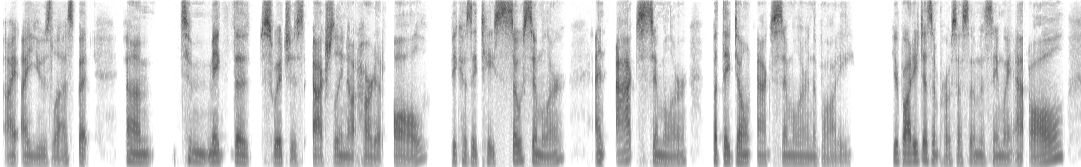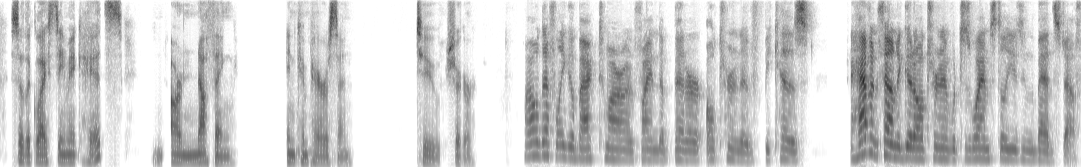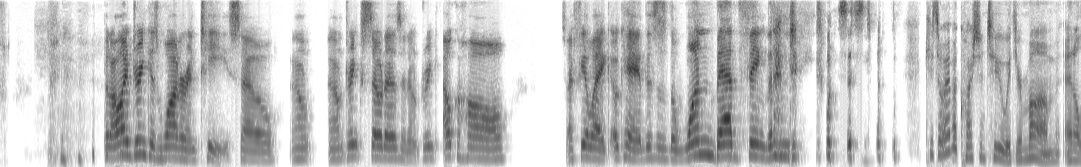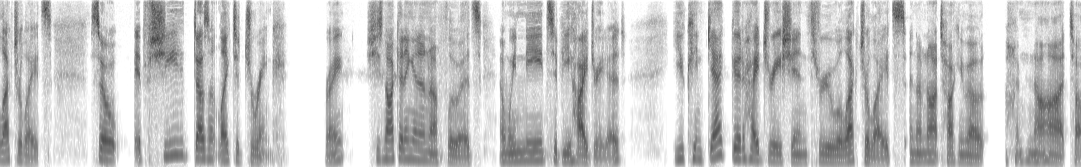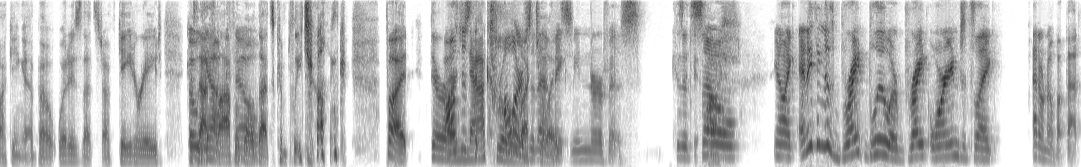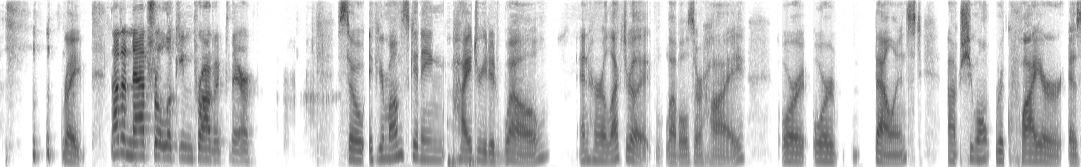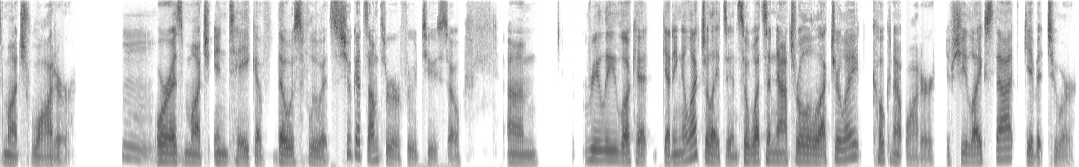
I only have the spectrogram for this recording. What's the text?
I, I use less. But um, to make the switch is actually not hard at all because they taste so similar and act similar, but they don't act similar in the body. Your body doesn't process them the same way at all. So the glycemic hits are nothing in comparison to sugar. I'll definitely go back tomorrow and find a better alternative because I haven't found a good alternative, which is why I'm still using the bad stuff. But all I drink is water and tea, so I don't I don't drink sodas, I don't drink alcohol. So I feel like okay, this is the one bad thing that I'm doing to my system. Okay, so I have a question too with your mom and electrolytes. So if she doesn't like to drink, right? She's not getting in enough fluids and we need to be hydrated. You can get good hydration through electrolytes. And I'm not talking about I'm not talking about what is that stuff? Gatorade, because Oh, that's yuck, laughable. no. That's complete junk. But there All are just the natural colors of that make me nervous because it's so you know like anything that's bright blue or bright orange. It's like I don't know about that. right. Not a natural looking product there. So if your mom's getting hydrated well, and her electrolyte levels are high or or balanced, uh, she won't require as much water Hmm. or as much intake of those fluids. She'll get some through her food too. So, um, really look at getting electrolytes in. So, what's a natural electrolyte? Coconut water. If she likes that, give it to her.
